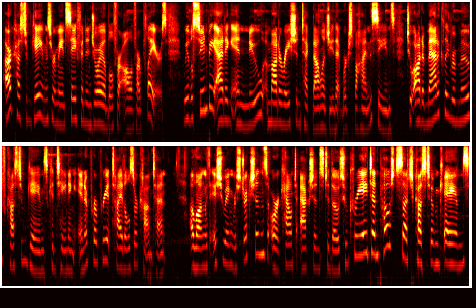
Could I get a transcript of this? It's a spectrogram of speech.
our custom games remain safe and enjoyable for all of our players. We will soon be adding in new moderation technology that works behind the scenes to automatically remove custom games containing inappropriate titles or content along with issuing restrictions or account actions to those who create and post such custom games.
